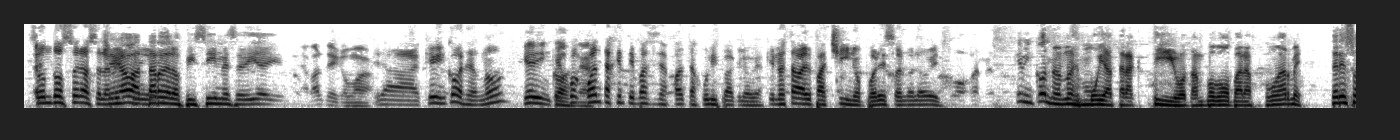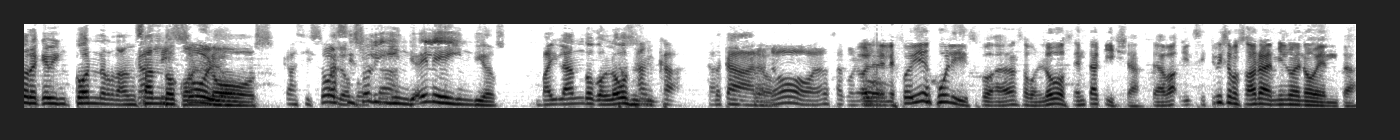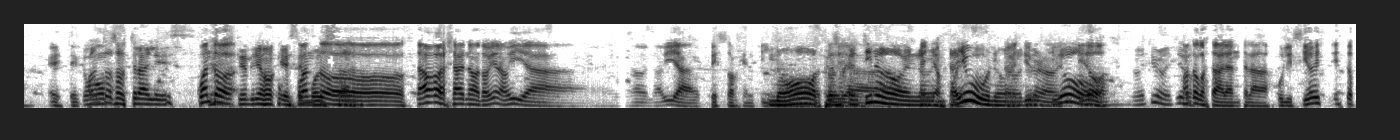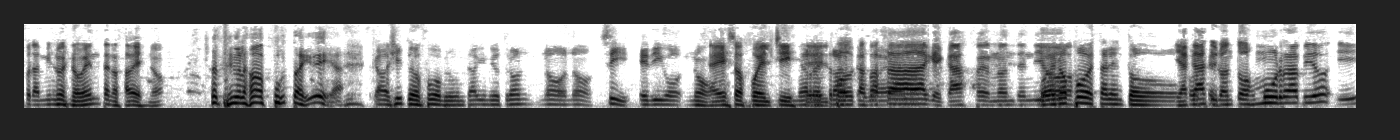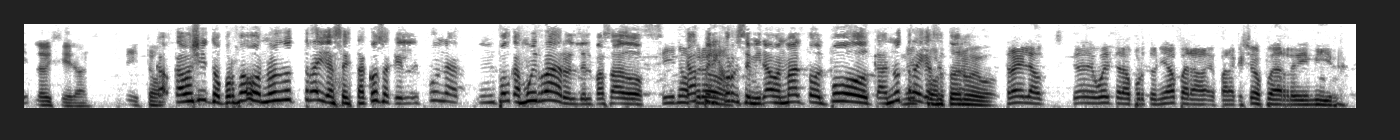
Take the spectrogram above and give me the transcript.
Son dos horas solamente. Llegaba tarde a la oficina ese día y aparte como Era Kevin Costner, ¿no? Kevin ¿Cu- Costner. ¿Cuánta gente más hace falta, Juli, para que lo veas? Que no estaba el Pachino, por eso no lo ves. Kevin Conner no es muy atractivo tampoco para fumarme tres horas de Kevin Conner danzando Casi con solo. lobos. Casi solo. Casi solo y indio. Él es indios, bailando con lobos. Tanca, tanca, Claro. No, danza con lobos. le fue bien Juli a Danza con Lobos en taquilla. O sea, va- y si estuviésemos ahora en 1990, este, ¿cómo- ¿Cuántos australes ¿Cuánto, tendríamos que desembolsar? ¿Cuánto estaba? Ya no, todavía no había, no, no había peso argentino. No, Todavía- argentino en ¿qué año fue? 91, 91, 92. 92. 91, 92. ¿Cuánto costaba la entrada, Juli? Si hoy esto fuera 1990, no sabés, ¿no? No tengo la más puta idea. Caballito de Fuego, preguntaba alguien vio Tron. No, no. Sí, eh, digo, no. Eso fue el chiste del podcast bueno. pasada, que Casper no entendió. Porque no puedo estar en todo. y acá estuvieron todos muy rápido y lo hicieron. Listo. Ca- Caballito, por favor, no, no traigas esta cosa que fue una- un podcast muy raro el del pasado. Sí, no, Casper pero y Jorge se miraban mal todo el podcast. No, No traigas importa. esto de nuevo. trae, la, trae de vuelta la oportunidad para, para que yo los pueda redimir.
